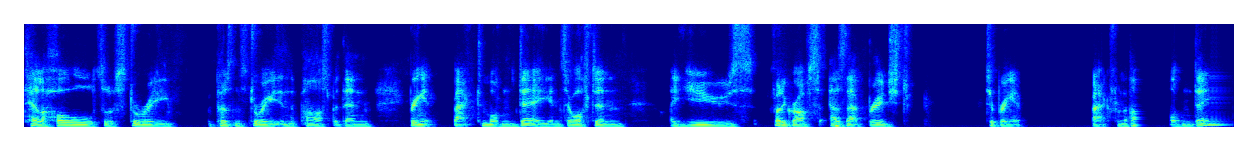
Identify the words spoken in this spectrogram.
tell a whole sort of story, a person's story in the past, but then bring it back to modern day. And so often I use photographs as that bridge to bring it back from the modern day.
